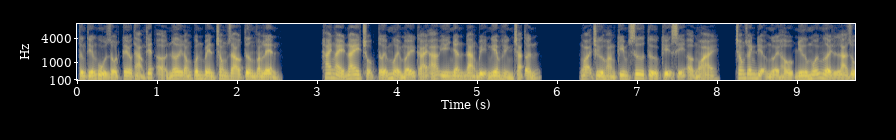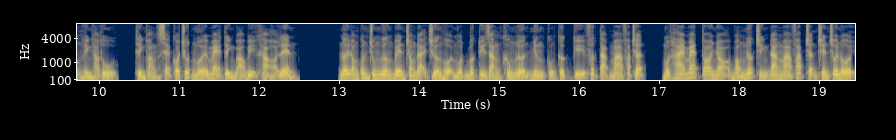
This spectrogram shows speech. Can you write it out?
Từng tiếng ngủ rột kêu thảm thiết ở nơi đóng quân bên trong giao tương vang lên hai ngày nay trộm tới mười mấy cái á y nhân đang bị nghiêm hình tra tấn. Ngoại trừ hoàng kim sư tử kỵ sĩ ở ngoài, trong doanh địa người hầu như mỗi người là dụng hình hảo thủ, thỉnh thoảng sẽ có chút mới mẻ tình báo bị khảo hỏi lên. Nơi đóng quân trung ương bên trong đại trướng hội một bức tuy rằng không lớn nhưng cũng cực kỳ phức tạp ma pháp trận, một hai mét to nhỏ bóng nước chính đang ma pháp trận trên trôi nổi,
